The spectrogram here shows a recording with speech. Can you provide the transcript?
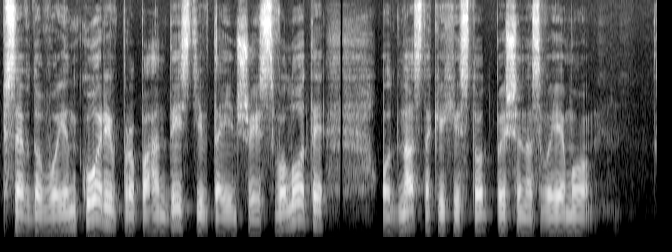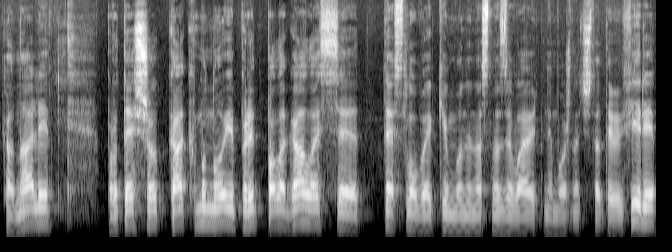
псевдовоєнкорів, пропагандистів та іншої сволоти. Одна з таких істот пише на своєму каналі про те, що як мною предполагалось, е, те слово, яким вони нас називають, не можна читати в ефірі.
